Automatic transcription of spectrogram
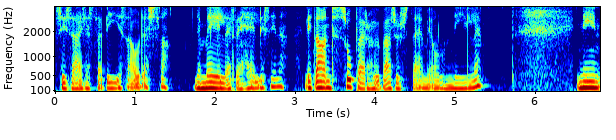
sisäisessä viisaudessa ja meille rehellisinä. Niin tämä on superhyvä systeemi ollut niille. Niin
